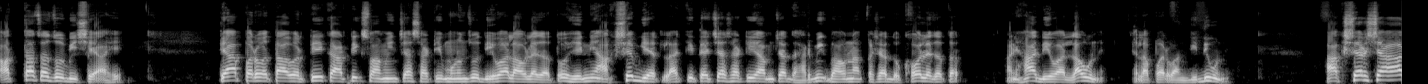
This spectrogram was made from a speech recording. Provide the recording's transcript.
आत्ताचा जो विषय आहे त्या पर्वतावरती कार्तिक स्वामींच्यासाठी म्हणून जो दिवा लावला जातो ह्यांनी आक्षेप घेतला की त्याच्यासाठी आमच्या धार्मिक भावना कशा दुखावल्या जातात आणि हा दिवा लावू नये याला परवानगी देऊ नये. अक्षरशः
